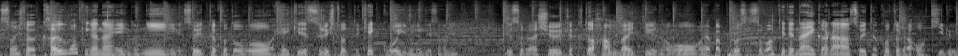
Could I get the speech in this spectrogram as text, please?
その人が買うわけがないのにそういったことを平気でする人って結構いるんですよね。でそれは集客と販売っていうのをやっぱプロセスを分けてないからそういったことが起きる。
